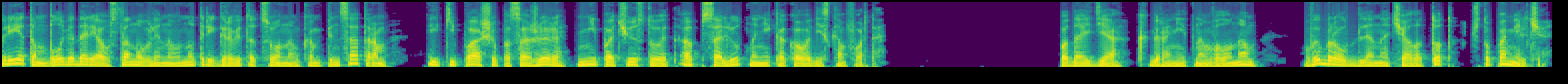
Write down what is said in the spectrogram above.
При этом, благодаря установленным внутри гравитационным компенсаторам, экипаж и пассажиры не почувствуют абсолютно никакого дискомфорта. Подойдя к гранитным валунам, выбрал для начала тот, что помельче.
